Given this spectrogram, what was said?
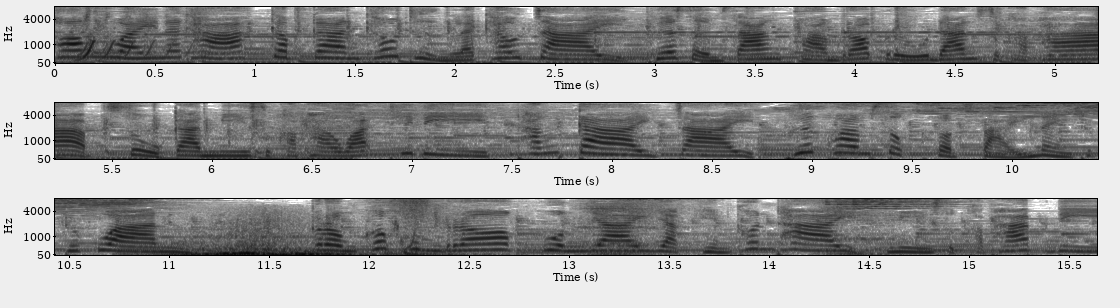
ห้องไว้นะคะ กับการเข้าถึงและเข้าใจ เพื่อเสริมสร้างความรอบรู้ด้านสุขภาพ สู่การมีสุขภาวะที่ดี ทั้งกายใจ เพื่อความสุขสดใสในทุกๆวัน กรมควบคุมโรคห่วงใยอยากเห็นคนไทยมีสุขภาพดี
